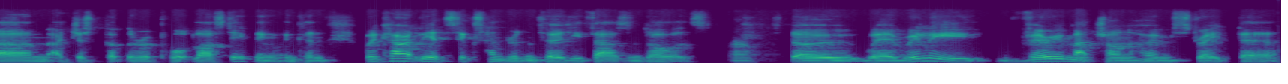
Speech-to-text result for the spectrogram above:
um, I just got the report last evening, Lincoln, we're currently at $630,000. Wow. So we're really very much on home straight there.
